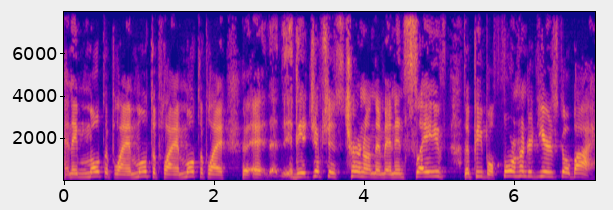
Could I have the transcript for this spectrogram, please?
and they multiply and multiply and multiply. Uh, uh the Egyptians turn on them and enslave the people. 400 years go by.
